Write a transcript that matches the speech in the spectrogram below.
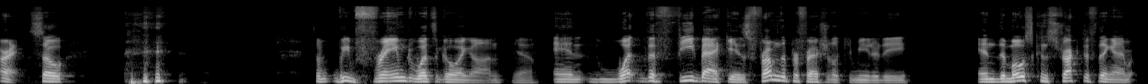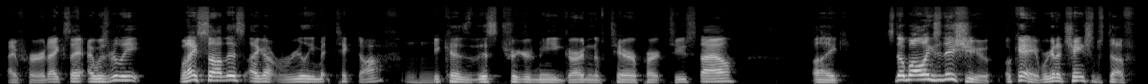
all right. So, so we've framed what's going on Yeah. and what the feedback is from the professional community. And the most constructive thing i I've heard, I say I was really, when I saw this, I got really ticked off Mhm. because this triggered me Garden of Terror Part 2 style. Like, snowballing's an issue. Okay, we're going to change some stuff.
